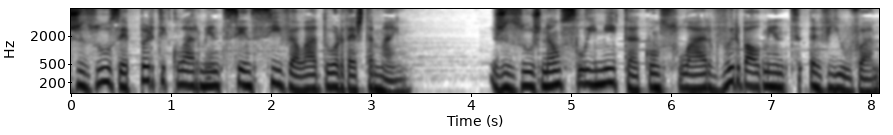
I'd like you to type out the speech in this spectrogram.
Jesus é particularmente sensível à dor desta mãe. Jesus não se limita a consolar verbalmente a viúva.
